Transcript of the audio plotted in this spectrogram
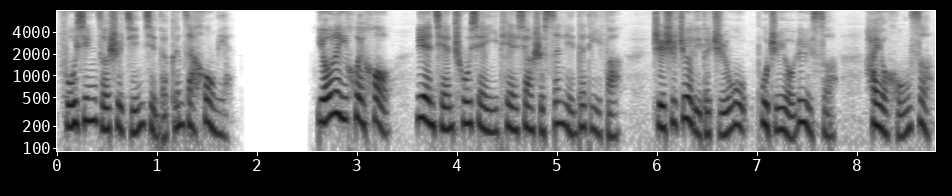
福星则是紧紧地跟在后面。游了一会后，面前出现一片像是森林的地方，只是这里的植物不只有绿色，还有红色、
